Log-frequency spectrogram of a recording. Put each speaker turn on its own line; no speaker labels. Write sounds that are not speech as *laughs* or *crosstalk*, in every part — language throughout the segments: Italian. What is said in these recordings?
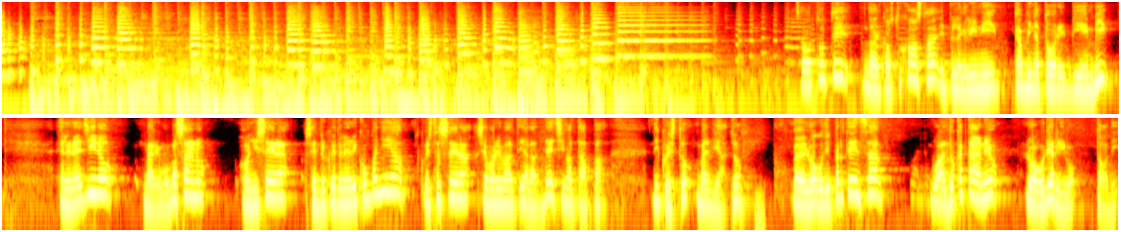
Ciao a tutti dal Costo Costa, i pellegrini camminatori B&B, Elena e Gino, Bergamo Bassano, ogni sera, sempre qui a tenervi compagnia. Questa sera siamo arrivati alla decima tappa di questo bel viaggio. Beh, luogo di partenza, Gualdo Cattaneo, luogo di arrivo, Todi.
